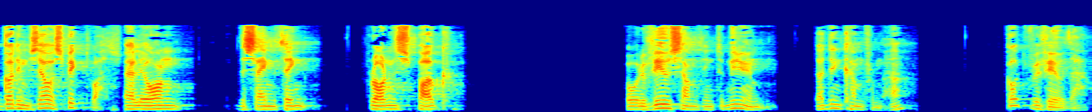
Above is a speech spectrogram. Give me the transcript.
God Himself speaks to us. Early on, the same thing. Florence spoke or revealed something to Miriam. That didn't come from her. God revealed that.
